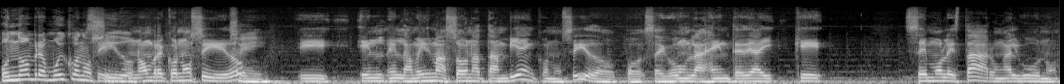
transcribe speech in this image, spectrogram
Un nombre muy sí, conocido. un nombre conocido Sí. y en, en la misma zona también conocido, por- según la gente de ahí, que se molestaron algunos.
